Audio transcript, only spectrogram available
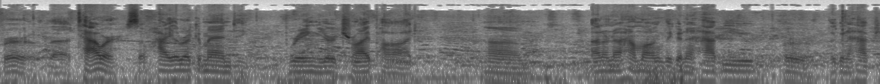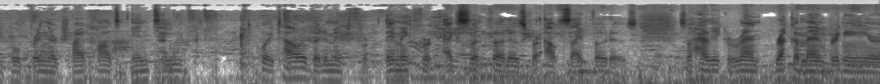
for the tower. So highly recommend bring your tripod. Um, I don't know how long they're gonna have you, or they're gonna have people bring their tripods into Quate Tower, but it makes for, they make for excellent photos for outside photos. So highly recommend bringing your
